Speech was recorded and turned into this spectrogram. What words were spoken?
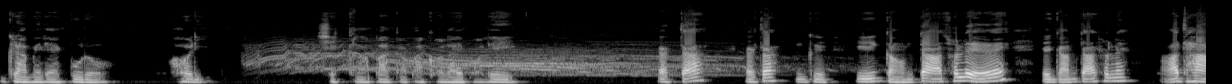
গ্রামের এক বুড়ো হরি, সে কাঁপা কাঁপা গলায় বলে, একটা একটা এই গামটা আসলে, এই গ্রামটা আসলে আধা,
